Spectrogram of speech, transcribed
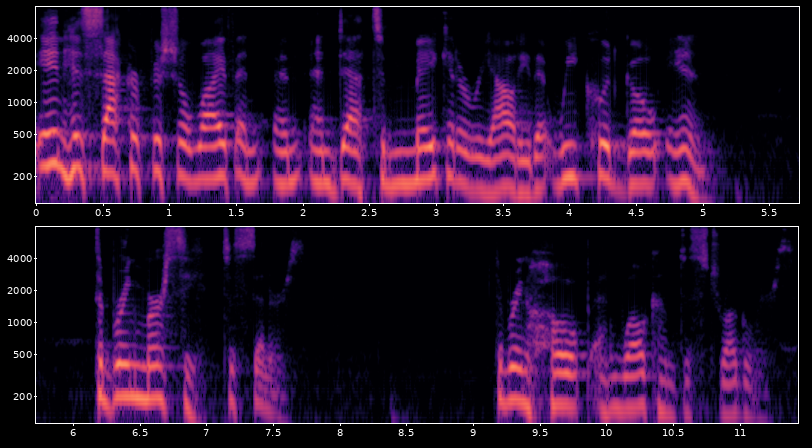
in his sacrificial life and, and, and death to make it a reality that we could go in, to bring mercy to sinners, to bring hope and welcome to strugglers,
